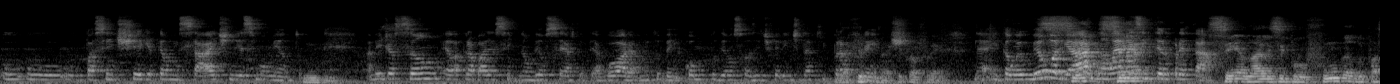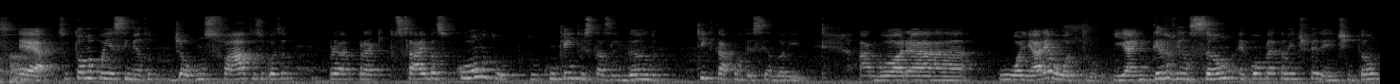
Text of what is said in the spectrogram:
o, o, o, paciente chegue até um insight nesse momento. Uhum. A mediação, ela trabalha assim, não deu certo até agora, muito bem, como podemos fazer diferente daqui para frente? Daqui para frente. Né? Então, o meu olhar sem, não é mais a, interpretar. Sem análise profunda do passado. É, tu toma conhecimento de alguns fatos e coisa para que tu saibas como tu, tu, com quem tu estás lidando, o que está acontecendo ali. Agora, o olhar é outro e a intervenção é completamente diferente. Então,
